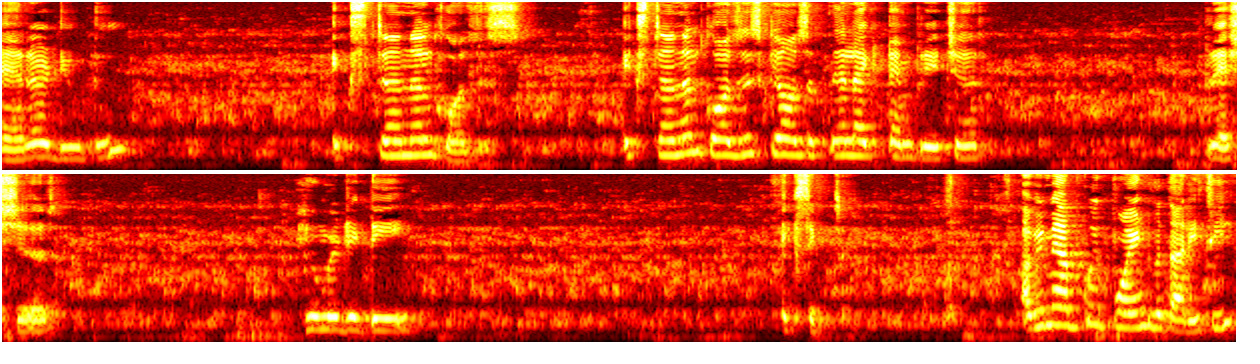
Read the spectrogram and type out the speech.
error due to external causes external causes क्या हो सकते हैं? Like temperature pressure humidity etcetera अभी मैं आपको एक पॉइंट बता रही थी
